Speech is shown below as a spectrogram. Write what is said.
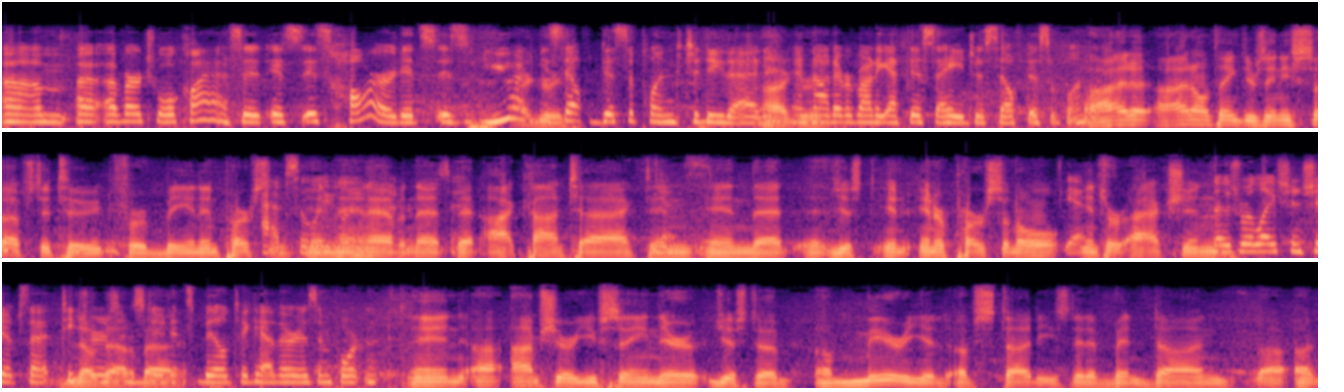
um, a, a virtual class. It, it's it's hard. It's, it's you have to be self-disciplined to do that, and, and not everybody at this age is self-disciplined. I don't, I don't think there's any substitute for being in person Absolutely. and, and having that, that eye contact and, and that uh, just in, interpersonal Yes. interaction. Those relationships that teachers doubt and students build together is important. And uh, I'm sure you've seen there are just a, a myriad of studies that have been done uh, uh,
